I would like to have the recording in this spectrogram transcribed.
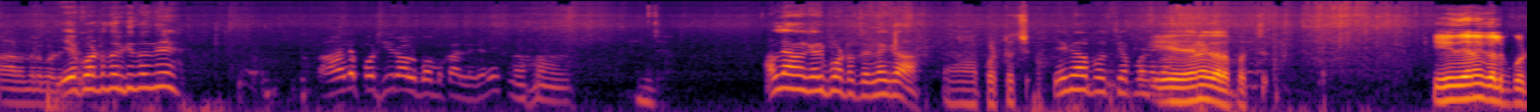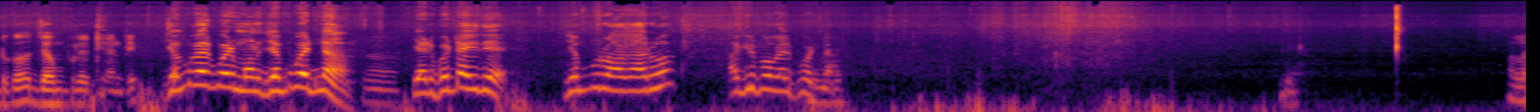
ఆరు వందలు ఏ పడుతుంది. కొట్ట దొరికింది అది? ఆనే పొట్టి చీరాలు బొమ్మ కాళ్ళు కానీ అలా ఏమైనా కలిపి ఇంకా? ఆ, కొట్టొచ్చు. ఏం కలపచ్చు చెప్పండి? ఏదైనా కలపచ్చు. ఏదైనా కలిపి కొట్టుకో జంపులు ఇట్లాంటి జంపు కలిపి మనం జంపు కొట్టినా ఏడు కొట్టే ఇదే. జంపు రోగారు అగ్రిపో కలిపి కొట్టినా. మళ్ళీ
